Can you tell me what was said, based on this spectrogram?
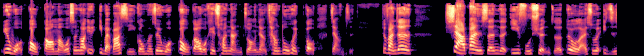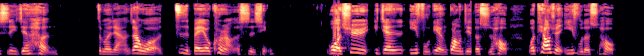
因为我够高嘛，我身高一一百八十一公分，所以我够高，我可以穿男装，这样长度会够这样子。就反正下半身的衣服选择对我来说一直是一件很怎么讲，让我自卑又困扰的事情。我去一间衣服店逛街的时候，我挑选衣服的时候，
